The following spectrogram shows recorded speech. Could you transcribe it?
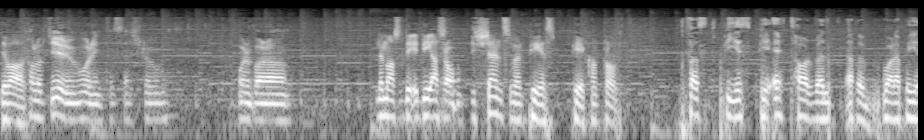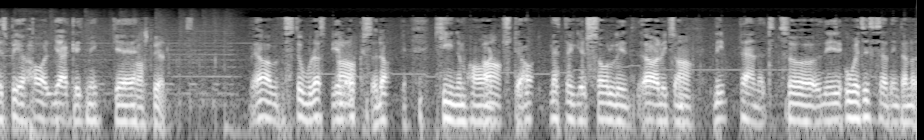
Det var, Call of Duty vore inte särskilt roligt. Vore bara... nej men alltså det, det, alltså, det känns som en PSP-kontroll. Fast PSP 1 har väl, alltså bara PSP har jäkligt mycket, Bra spel. ja, stora spel Ja. också. Det har Kingdom Hearts, det har Metal Gear Solid, ja liksom, Ja. Planet. Så det är orättvist att säga att det inte har något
